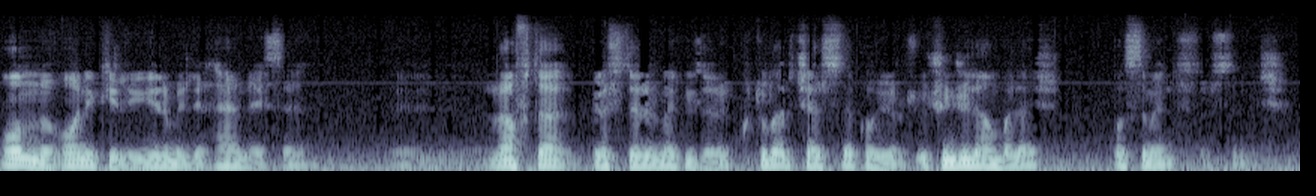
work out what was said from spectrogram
10'lu, 12'li, 20'li her neyse e, rafta gösterilmek üzere kutular içerisine koyuyoruz. Üçüncü ambalaj basım endüstrisinin işi.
